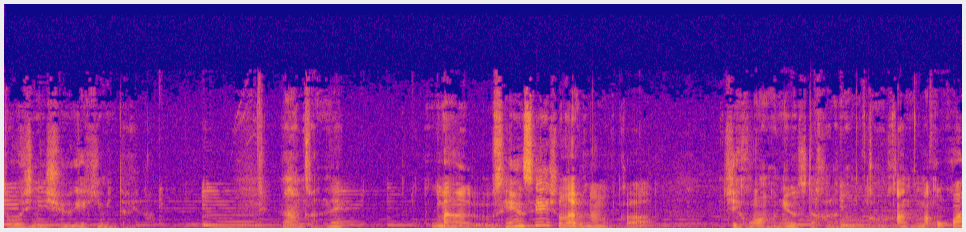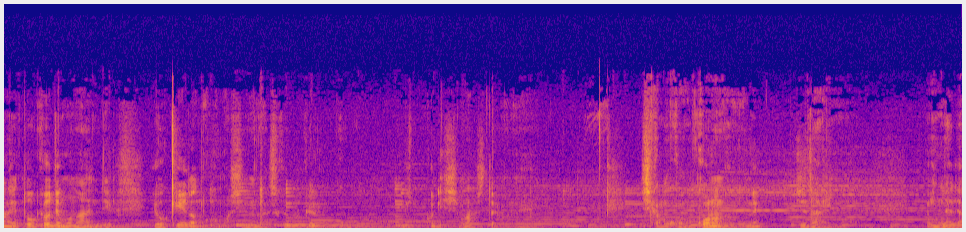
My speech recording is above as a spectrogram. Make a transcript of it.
同時に襲撃みたいな。なんかね。まあセンセーショナルなのか地方のニュースだからなのかわかんない。まあここはね東京でもないんで余計なのかもしれないですけど結構びっくりしましたよね。しかもこのコロナのね時代にみんなで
